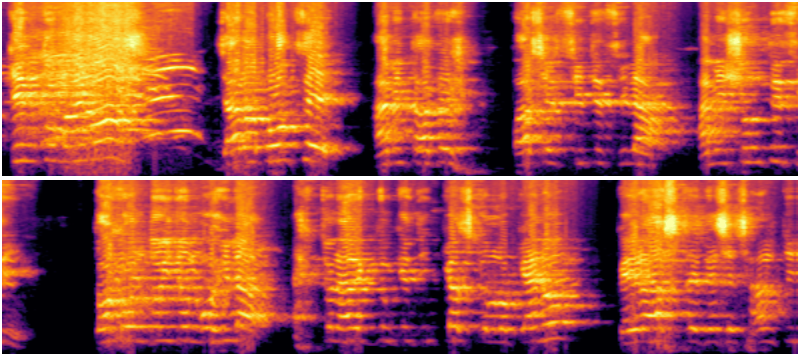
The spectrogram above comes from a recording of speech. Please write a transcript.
কিন্তু মানুষ যারা বলছে, আমি তাদের পাশের সিটে ছিলাম, আমি শুনতেছি, তখন দুইজন মহিলা, একজন আরেকজনকে জিজ্ঞাসা করল, কেন? এ রাষ্ট্রে দেশে শান্তি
